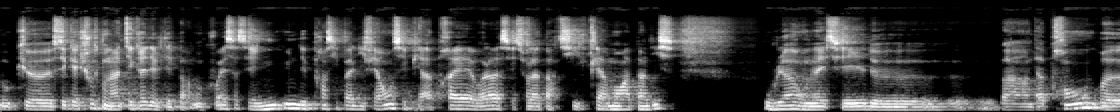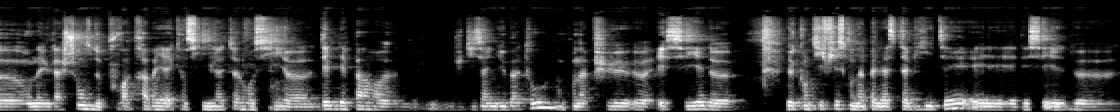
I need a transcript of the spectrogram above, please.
Donc euh, c'est quelque chose qu'on a intégré dès le départ. Donc ouais, ça c'est une, des principales différences. Et puis après, voilà, c'est sur la partie clairement appendice où là on a essayé de ben, d'apprendre. Euh, on a eu la chance de pouvoir travailler avec un simulateur aussi euh, dès le départ du design du bateau. Donc on a pu essayer de, de quantifier ce qu'on appelle la stabilité et d'essayer de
